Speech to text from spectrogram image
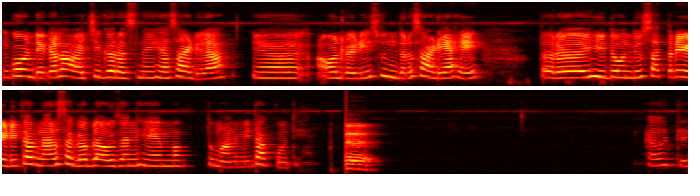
गोंडे का लावायची गरज नाही ह्या साडीला. ऑलरेडी सुंदर साडी आहे. तर ही दोन दिवसात रेडी करणार सगळं ब्लाऊज आणि हे मग तुम्हाला मी दाखवते. काय होते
